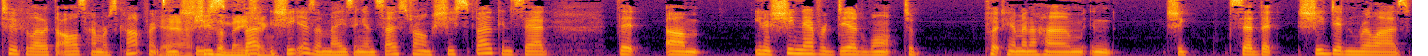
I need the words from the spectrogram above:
Tupelo at the Alzheimer's conference, and she she's spoke- amazing. She is amazing and so strong. She spoke and said that, um, you know, she never did want to put him in a home, and she said that she didn't realize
